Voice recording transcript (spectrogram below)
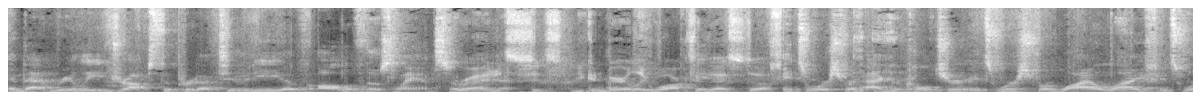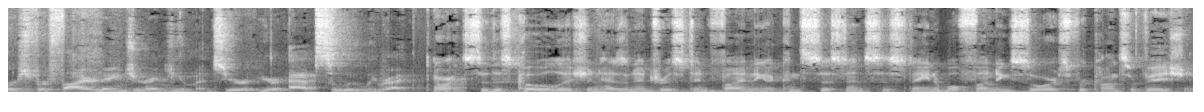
And that really drops the productivity of all of those lands. Right. It's, it's, you can barely walk through to that stuff. It's worse for agriculture. It's worse for wildlife. It's worse for fire danger and humans. You're you're absolutely right. All right. So this coalition has an interest in finding a consistent, sustainable funding source for conservation,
